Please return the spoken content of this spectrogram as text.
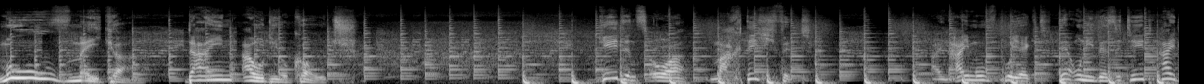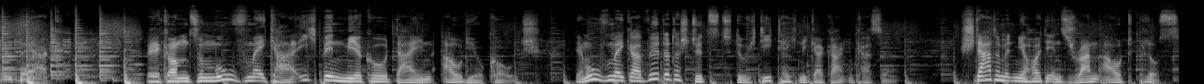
Movie Maker, dein Audiocoach. Geht ins Ohr, mach dich fit. Ein High-Move-Projekt der Universität Heidelberg. Willkommen zum Movie Maker. Ich bin Mirko, dein Audiocoach. Der Movie Maker wird unterstützt durch die Techniker Krankenkasse. Starte mit mir heute ins Runout Plus.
